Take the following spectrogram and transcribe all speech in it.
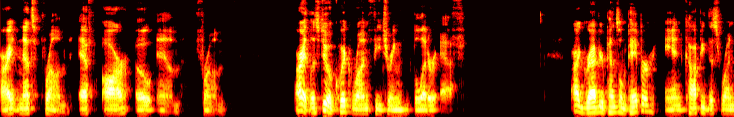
All right, and that's from, F-R-O-M, from. All right, let's do a quick run featuring the letter F. All right, grab your pencil and paper and copy this run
